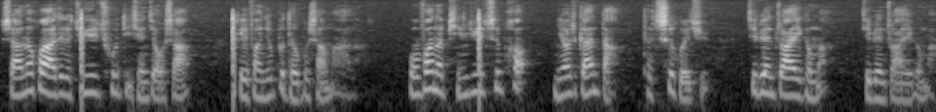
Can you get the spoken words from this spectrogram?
闪的话，这个车一出底线叫杀，黑方就不得不上马了。红方的平车吃炮，你要是敢打，他吃回去，这边抓一个马，这边抓一个马，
